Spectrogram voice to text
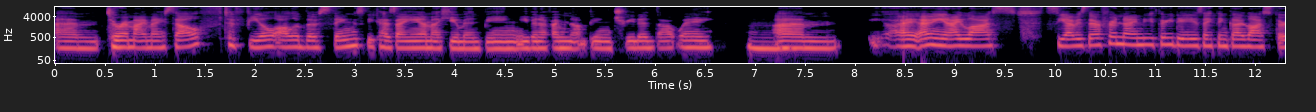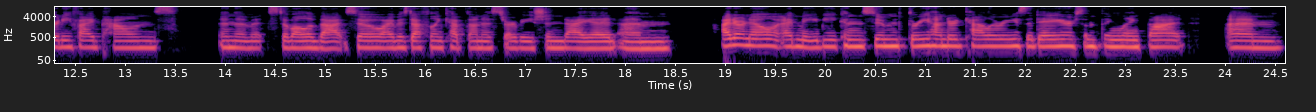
um, to remind myself to feel all of those things because I am a human being, even if I'm not being treated that way. Mm. Um, I, I mean, I lost, see, I was there for 93 days. I think I lost 35 pounds in the midst of all of that. So I was definitely kept on a starvation diet. Um, I don't know, I maybe consumed 300 calories a day or something like that. Um,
